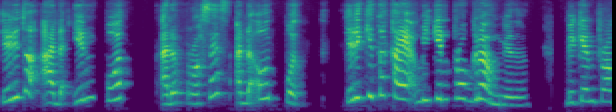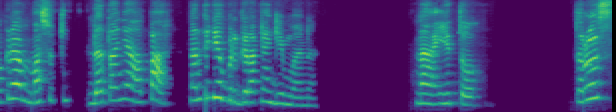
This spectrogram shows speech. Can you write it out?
Jadi tuh ada input ada proses ada output. Jadi kita kayak bikin program gitu. Bikin program masukin datanya apa nanti dia bergeraknya gimana. Nah itu. Terus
